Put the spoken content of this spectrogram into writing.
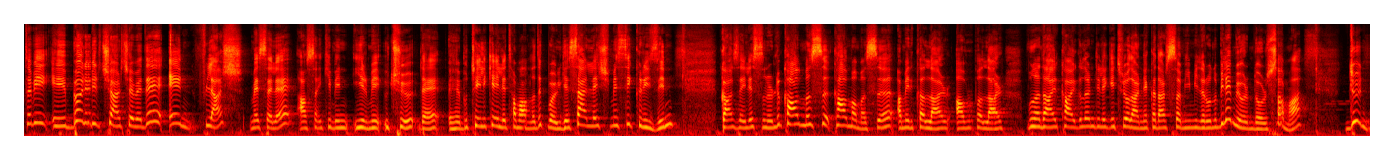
tabii e, böyle bir çerçevede en flash mesele aslında 2023'ü de e, bu tehlikeyle tamamladık. Bölgeselleşmesi krizin Gazze ile sınırlı kalması kalmaması Amerikalılar, Avrupalılar buna dair kaygılarını dile getiriyorlar. Ne kadar samimiler onu bilemiyorum doğrusu ama dün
